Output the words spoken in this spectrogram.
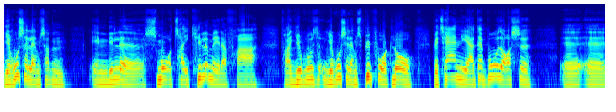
Jerusalem, sådan en lille øh, små tre kilometer fra, fra Jerusalems byport lå Betania. Der boede også øh, øh,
